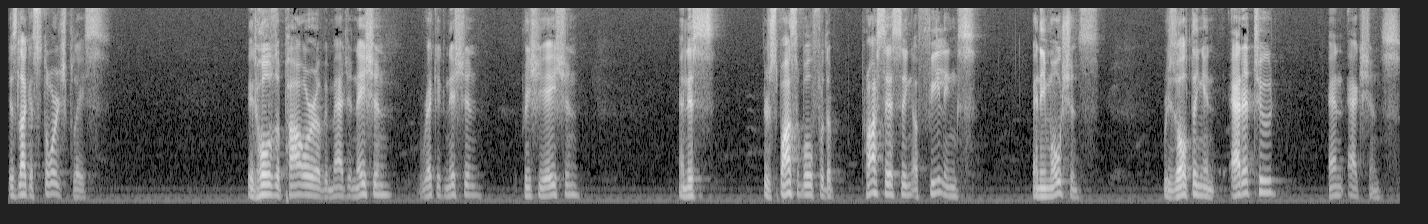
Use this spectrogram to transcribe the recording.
It's like a storage place it holds the power of imagination, recognition, appreciation, and is responsible for the processing of feelings and emotions, resulting in attitude and actions.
